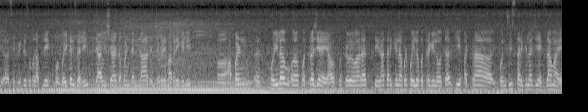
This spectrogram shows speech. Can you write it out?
सेक्रेटरीसोबत आपली एक बैठक झाली. त्या विषयात आपण त्यांना त्यांच्याकडे मागणी केली. आपण पहिलं पत्र जे आहे या पत्रव्यवहारात तेरा तारखेला आपण पहिलं पत्र केलं होतं की अठरा पंचवीस तारखेला जी एक्झाम आहे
